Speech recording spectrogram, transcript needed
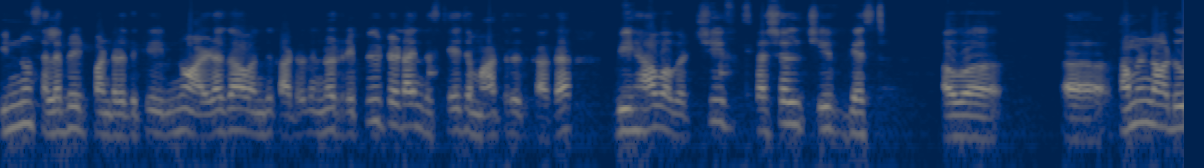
இன்னும் செலிப்ரேட் பண்ணுறதுக்கு இன்னும் அழகாக வந்து காட்டுறதுக்கு இன்னும் ரெப்யூட்டடாக இந்த ஸ்டேஜை மாற்றுறதுக்காக we have our chief special chief guest our Tamil Nadu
